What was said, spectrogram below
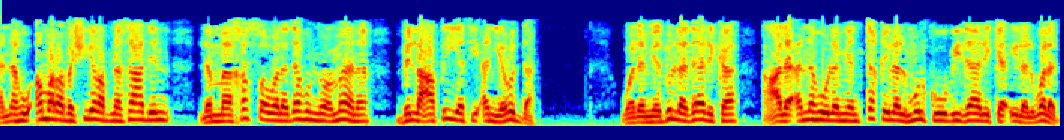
أنه أمر بشير بن سعد لما خص ولده النعمان بالعطية أن يرده. ولم يدل ذلك على أنه لم ينتقل الملك بذلك إلى الولد.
